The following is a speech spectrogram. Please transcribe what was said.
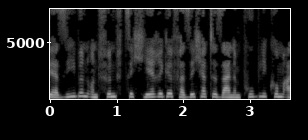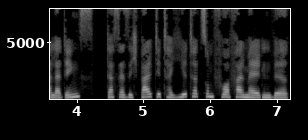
Der 57-Jährige versicherte seinem Publikum allerdings, dass er sich bald detaillierter zum Vorfall melden wird.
